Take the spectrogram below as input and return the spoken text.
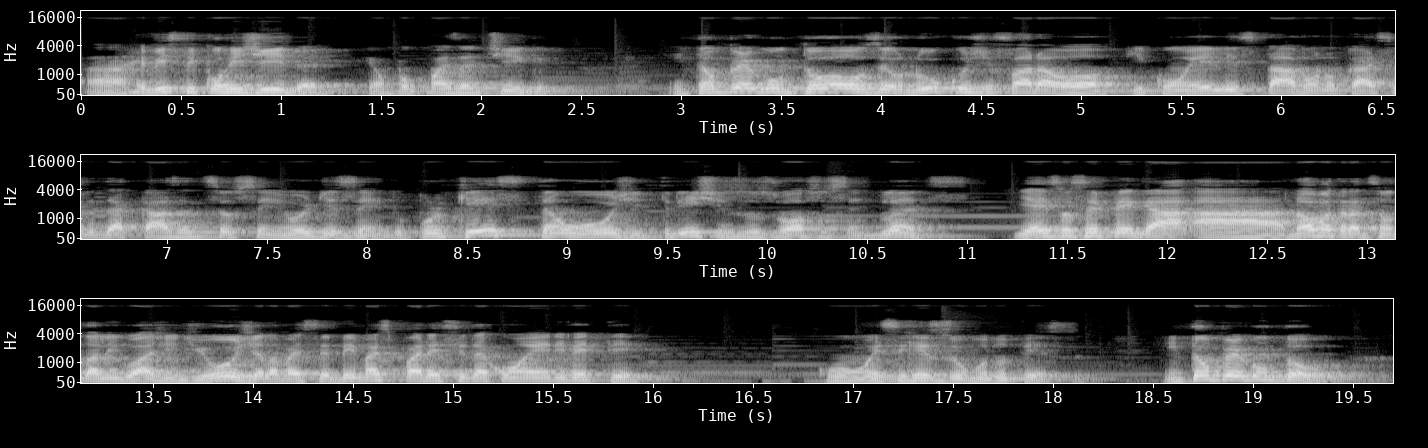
A revista corrigida, que é um pouco mais antiga. Então perguntou aos eunucos de Faraó, que com ele estavam no cárcere da casa de seu senhor, dizendo: Por que estão hoje tristes os vossos semblantes? E aí, se você pegar a nova tradução da linguagem de hoje, ela vai ser bem mais parecida com a NVT, com esse resumo do texto. Então perguntou:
